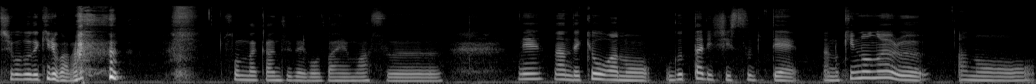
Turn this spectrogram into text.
仕事できるかな？そんな感じでございます。ねなんで今日あのぐったりしすぎてあの昨日の夜あの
